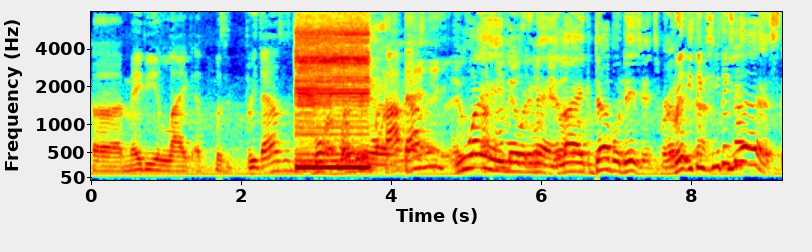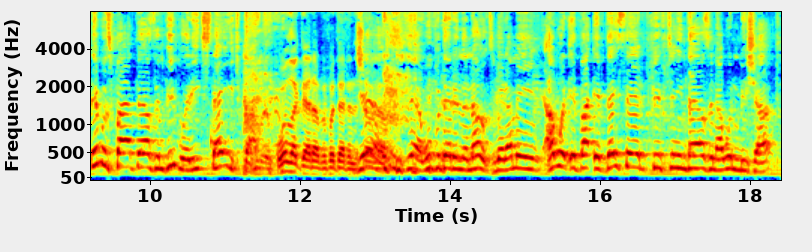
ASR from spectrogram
Uh, maybe like uh, was it three thousand? Five thousand? Way more than that, like double digits, bro. Really? You think? You think so? Yes, it was five thousand people at each stage, probably. We'll look that up and put that in the show. Yeah, notes. yeah, we'll put that in the notes. But I mean, I would if I if they said fifteen thousand, I wouldn't be shocked.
